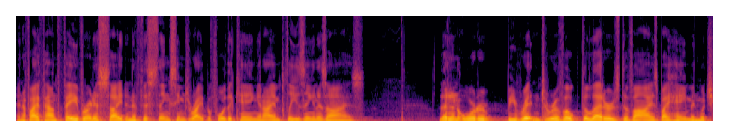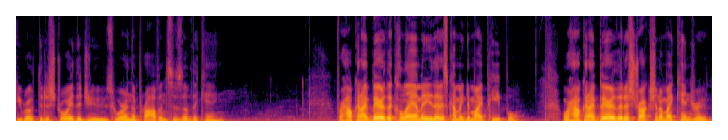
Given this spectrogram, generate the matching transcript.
and if I found favor in his sight, and if this thing seems right before the king, and I am pleasing in his eyes, let an order be written to revoke the letters devised by Haman, which he wrote to destroy the Jews who are in the provinces of the king. For how can I bear the calamity that is coming to my people? Or how can I bear the destruction of my kindred?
